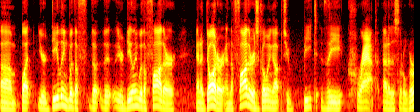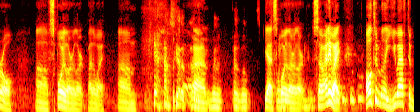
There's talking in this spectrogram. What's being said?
um, but you're dealing with a f- the, the you're dealing with a father and a daughter, and the father is going up to beat the crap out of this little girl. Uh, spoiler alert, by the way. Um, Yeah, I was gonna, Um, gonna put a little yeah, Spoiler. spoiler alert. So anyway, ultimately you have to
